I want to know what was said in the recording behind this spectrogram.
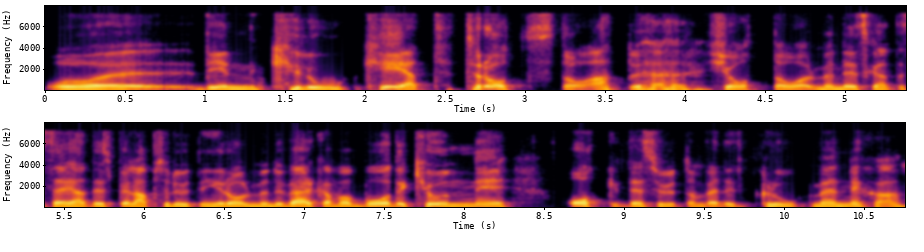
och din klokhet trots då att du är 28 år. Men det ska jag inte säga, det spelar absolut ingen roll. Men du verkar vara både kunnig och dessutom väldigt klok människa.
